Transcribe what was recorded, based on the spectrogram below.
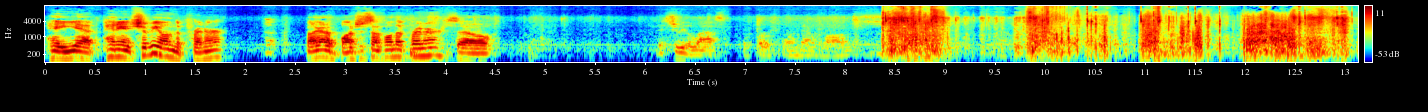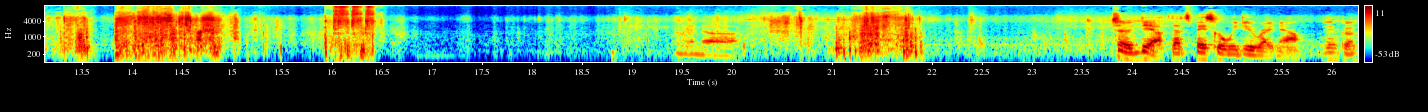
hey yeah penny it should be on the printer but i got a bunch of stuff on the printer so it should be the last the first one down the bottom And uh, so yeah, that's basically what we do right now. Okay.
